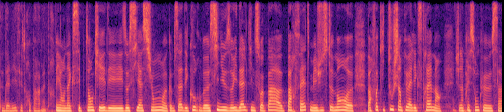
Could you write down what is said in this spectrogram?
c'est d'allier ces trois paramètres. Et en acceptant qu'il y ait des oscillations euh, comme ça, des courbes sinusoïdales qui ne soient pas euh, parfaites, mais justement euh, parfois qui touchent un peu à l'extrême. J'ai l'impression que ça,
